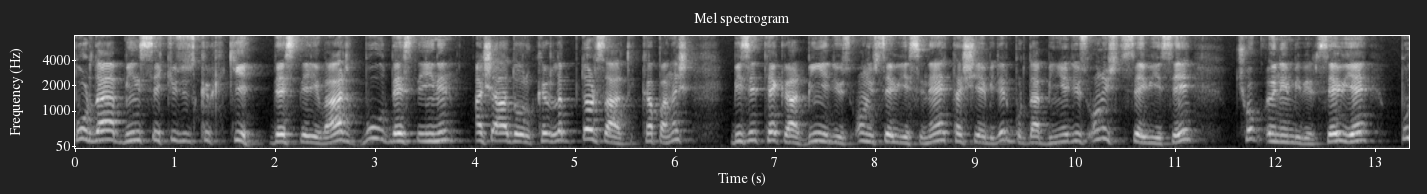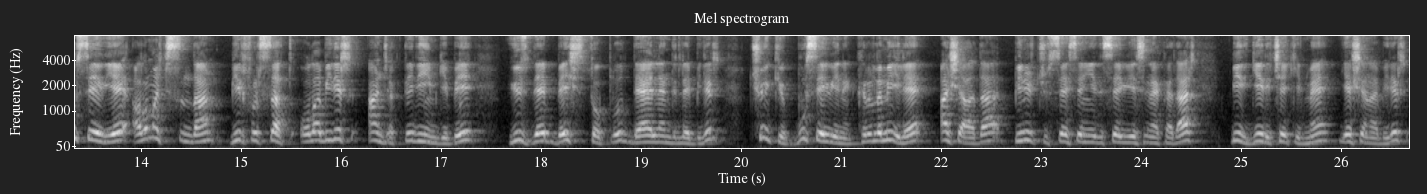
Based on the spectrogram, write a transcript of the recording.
Burada 1842 desteği var. Bu desteğinin aşağı doğru kırılıp 4 saatlik kapanış bizi tekrar 1713 seviyesine taşıyabilir. Burada 1713 seviyesi çok önemli bir seviye. Bu seviye alım açısından bir fırsat olabilir. Ancak dediğim gibi %5 stoplu değerlendirilebilir. Çünkü bu seviyenin kırılımı ile aşağıda 1387 seviyesine kadar bir geri çekilme yaşanabilir.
